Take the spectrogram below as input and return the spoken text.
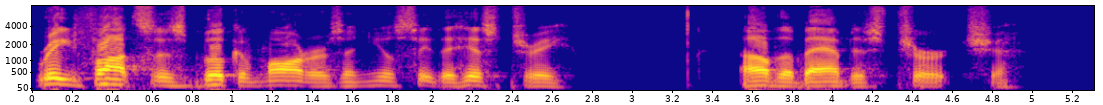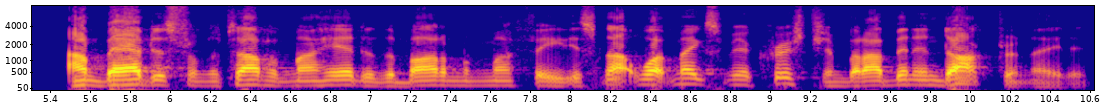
Read Fox's Book of Martyrs, and you'll see the history of the Baptist Church. I'm Baptist from the top of my head to the bottom of my feet. It's not what makes me a Christian, but I've been indoctrinated.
